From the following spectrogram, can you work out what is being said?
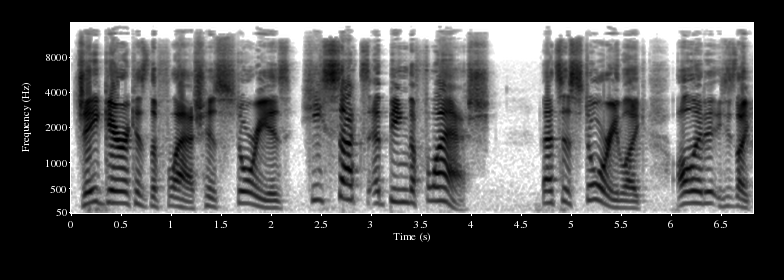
Jay Garrick is the Flash. His story is he sucks at being the Flash. That's his story. Like all it is, he's like,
